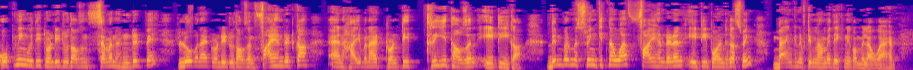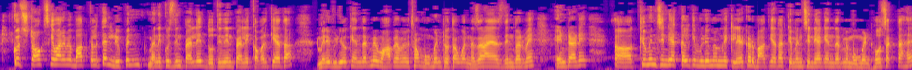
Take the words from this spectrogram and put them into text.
ओपनिंग हुई थी 22,700 पे लो बनाए 22,500 का एंड हाई बनाए 23,080 का। दिन भर में स्विंग कितना हुआ है? 580 पॉइंट का स्विंग बैंक निफ्टी में हमें देखने को मिला हुआ है। कुछ स्टॉक्स के बारे में बात कर लेते हैं। ल्यूपिन मैंने कुछ दिन पहले दो तीन दिन पहले कवर किया था। मेरे वीडियो के अंदर में वहाँ पे हमें थोड़ा मूवमेंट होता हुआ नज़र आया इस दिन भर में। इंट्राडे क्यूमिन्स इंडिया कल के वीडियो में हमने क्लियर कर बात किया था। क्यूमिन्स इंडिया के अंदर में मूवमेंट हो सकता है।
